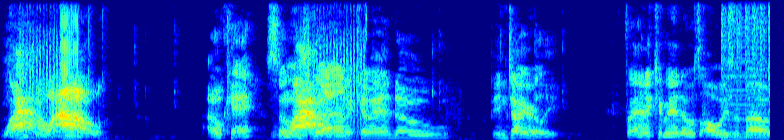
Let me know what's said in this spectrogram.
Wow. Wow. Okay. So Wow. it's Bionic Commando entirely. Bionic Commando was always about.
